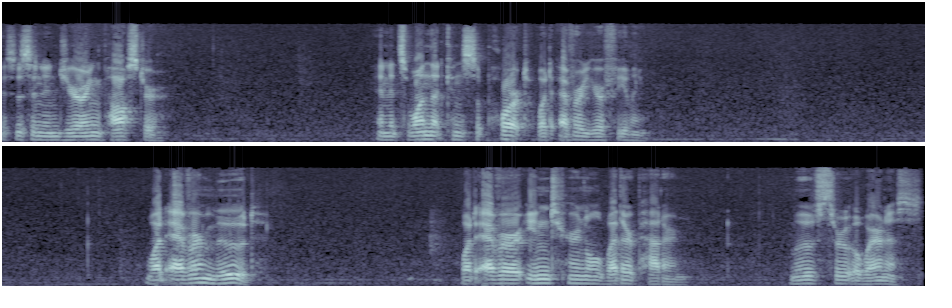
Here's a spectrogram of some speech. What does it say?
This is an enduring posture, and it's one that can support whatever you're feeling. Whatever mood, whatever internal weather pattern moves through awareness,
